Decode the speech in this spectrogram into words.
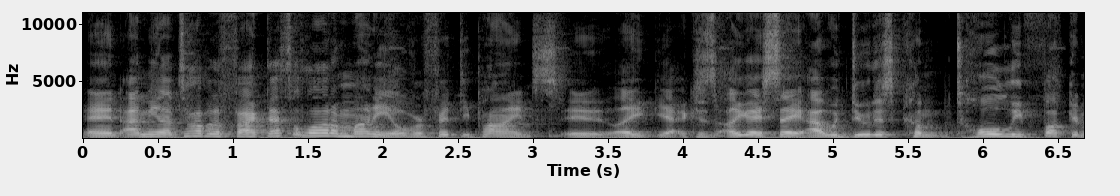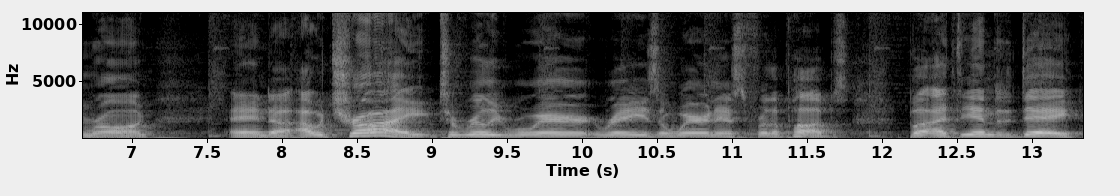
and I mean on top of the fact that's a lot of money over fifty pints. It, like yeah, because like I say, I would do this com- totally fucking wrong, and uh, I would try to really raise awareness for the pubs. But at the end of the day,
